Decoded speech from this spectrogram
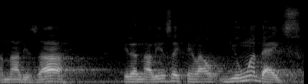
analisar, ele analisa e tem lá de 1 a 10.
